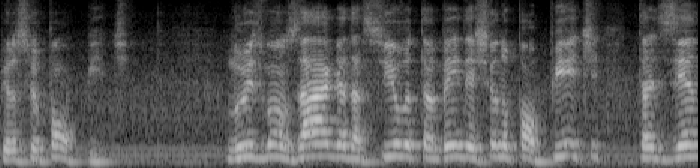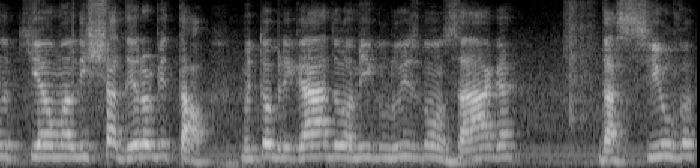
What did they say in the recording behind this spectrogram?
pelo seu palpite. Luiz Gonzaga da Silva também deixando o palpite, está dizendo que é uma lixadeira orbital. Muito obrigado, amigo Luiz Gonzaga da Silva,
